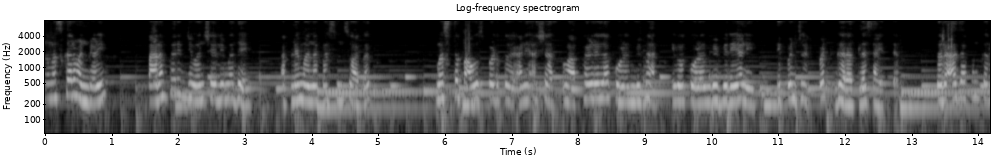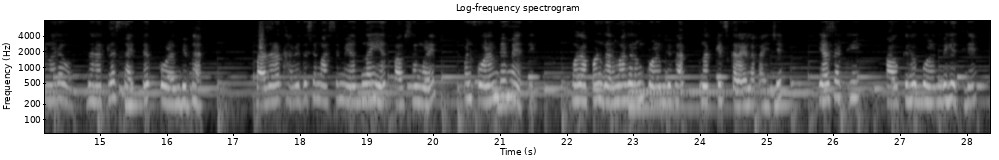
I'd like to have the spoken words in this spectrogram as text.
नमस्कार मंडळी. पारंपरिक जीवनशैलीमध्ये आपले मनापासून स्वागत. मस्त पाऊस पडतोय आणि अशात वाफळलेला कोळंबी भात किंवा कोळंबी बिर्याणी ती पण झटपट घरातल्या साहित्यात. तर आज आपण करणार आहोत घरातल्या साहित्यात कोळंबी भात. बाजारात हवे तसे मासे मिळत नाहीयेत पावसामुळे पण कोळंबी मिळते. मग आपण गरमागरम कोळंबी भात नक्कीच करायला पाहिजे. यासाठी पाव किलो कोळंबी घेतली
